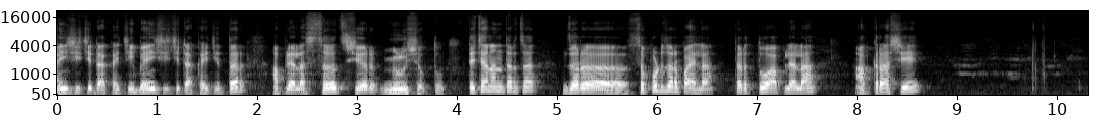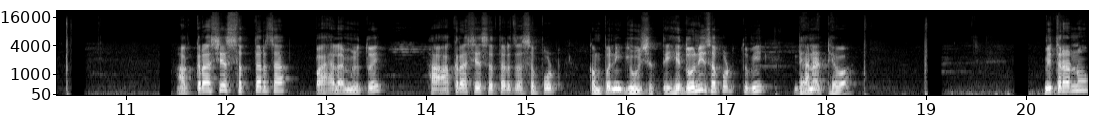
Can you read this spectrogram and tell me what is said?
ऐंशीची टाकायची ब्याऐंशीची टाकायची तर आपल्याला सहज शेअर मिळू शकतो. त्याच्यानंतरचं जर सपोर्ट जर पाहिला तर तो आपल्याला अकराशे अकराशे सत्तरचा पाहायला मिळतोय. हा अकराशे सत्तरचा सपोर्ट कंपनी घेऊ शकते. हे दोन्ही सपोर्ट तुम्ही ध्यानात ठेवा. मित्रांनो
